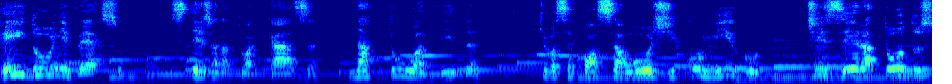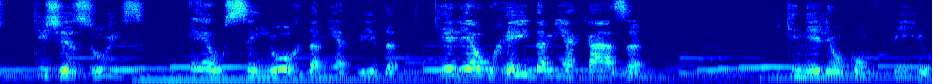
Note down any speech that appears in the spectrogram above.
Rei do universo, esteja na tua casa, na tua vida. Que você possa hoje comigo dizer a todos que Jesus é o Senhor da minha vida, que Ele é o Rei da minha casa e que nele eu confio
